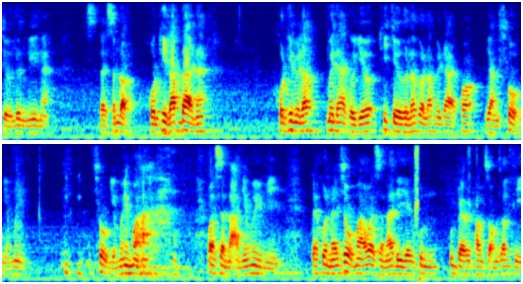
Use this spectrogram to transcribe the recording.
เจอเรื่องนี้นะแต่สำหรับคนที่รับได้นะ คนที่ไม่รับไม่ได้ก็เยอะที่เจอแล้วก็รับไม่ได้ เพราะยังโชคยังไม่ โชคยังไม่มาวาสนายังไม่มี แต่คนไหนโชคมาวาสนาดีอย่างคุณคุณแบงค์ทำสองสามที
